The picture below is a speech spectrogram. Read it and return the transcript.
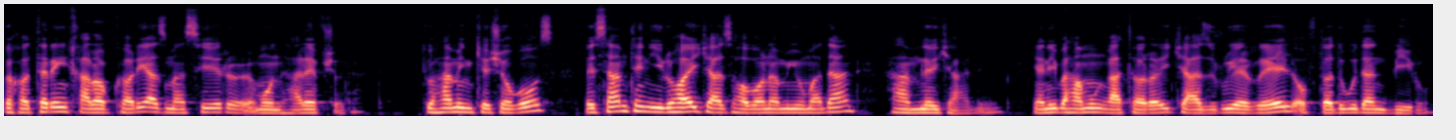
به خاطر این خرابکاری از مسیر منحرف شدند تو همین کش و به سمت نیروهایی که از هاوانا می اومدن حمله کردیم. یعنی به همون قطارهایی که از روی ریل افتاده بودن بیرون.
